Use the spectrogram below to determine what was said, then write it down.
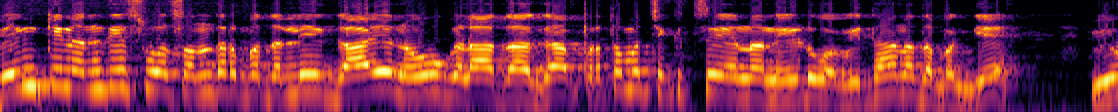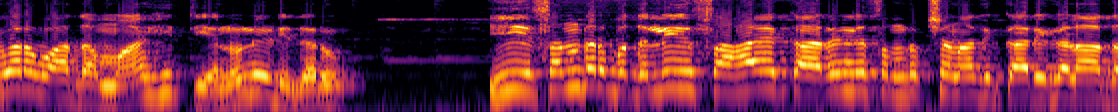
ಬೆಂಕಿ ನಂದಿಸುವ ಸಂದರ್ಭದಲ್ಲಿ ಗಾಯ ನೋವುಗಳಾದಾಗ ಪ್ರಥಮ ಚಿಕಿತ್ಸೆಯನ್ನು ನೀಡುವ ವಿಧಾನದ ಬಗ್ಗೆ ವಿವರವಾದ ಮಾಹಿತಿಯನ್ನು ನೀಡಿದರು. ಈ ಸಂದರ್ಭದಲ್ಲಿ ಸಹಾಯಕ ಅರಣ್ಯ ಸಂರಕ್ಷಣಾಧಿಕಾರಿಗಳಾದ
